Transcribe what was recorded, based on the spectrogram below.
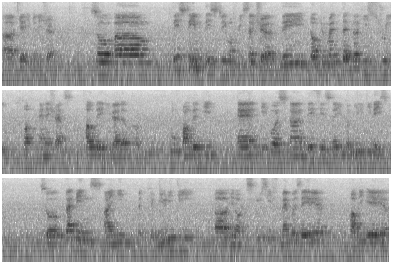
uh, here in Malaysia. So um, this team, this team of researcher, they documented the history of NHS, how they developed, who founded it, and it was, uh, this is a community-based. So that means I need a community, uh, you know, exclusive members area, public area,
